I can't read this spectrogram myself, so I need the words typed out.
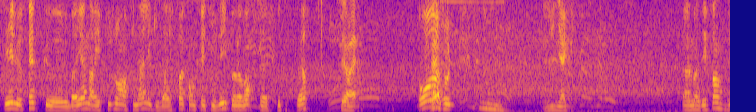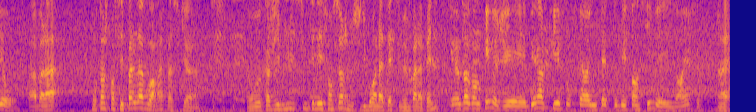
c'est le fait que le Bayern arrive toujours en finale et qu'ils n'arrivent pas à concrétiser. Ils peuvent avoir cette petite peur. C'est vrai. Oh, joli. Gignac. Ah, ma défense, zéro. Ah bah là, pourtant je pensais pas l'avoir hein, parce que euh, quand j'ai vu tous tes défenseurs, je me suis dit bon à la tête c'est même pas la peine. J'ai même pas compris, mais j'ai bien appuyé pour faire une tête défensive et ils ont rien fait. Ouais.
